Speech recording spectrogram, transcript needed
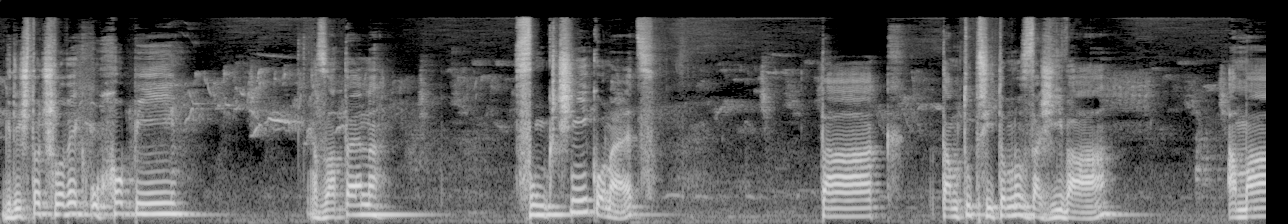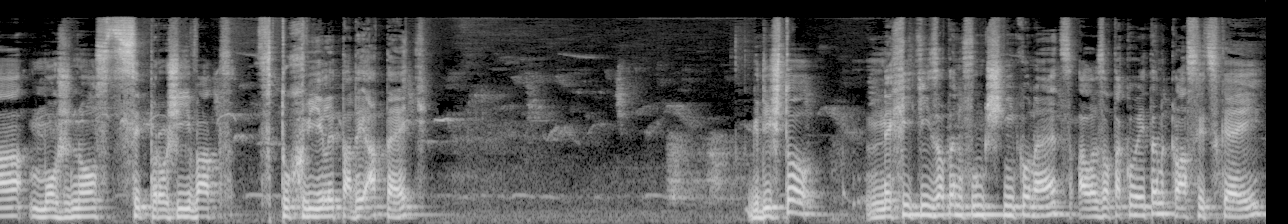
Když to člověk uchopí za ten funkční konec, tak tam tu přítomnost zažívá a má možnost si prožívat v tu chvíli tady a teď. Když to nechytí za ten funkční konec, ale za takový ten klasický,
